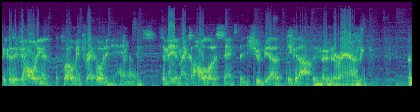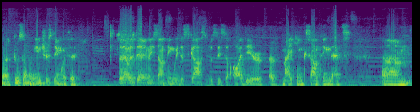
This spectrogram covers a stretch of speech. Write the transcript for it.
Because if you're holding a 12 inch record in your hands, to me it makes a whole lot of sense that you should be able to pick it up and move it around. You know, do something interesting with it. So that was definitely something we discussed was this idea of, of making something that's um,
